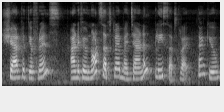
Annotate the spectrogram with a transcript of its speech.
share it with your friends and if you have not subscribed my channel, please subscribe. Thank you.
